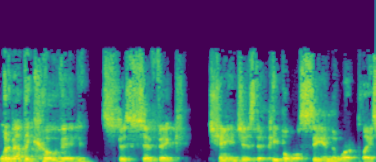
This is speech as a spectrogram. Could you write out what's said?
What about the COVID specific changes that people will see in the workplace.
